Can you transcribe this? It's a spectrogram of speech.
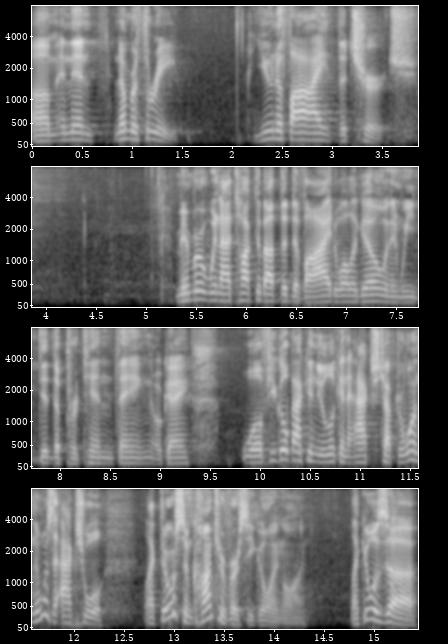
Um, and then number three, unify the church. Remember when I talked about the divide a while ago and then we did the pretend thing, okay? Well, if you go back and you look in Acts chapter 1, there was actual, like, there was some controversy going on. Like, it was, uh,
